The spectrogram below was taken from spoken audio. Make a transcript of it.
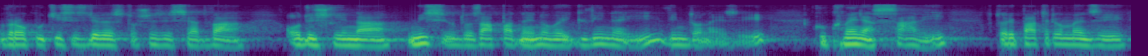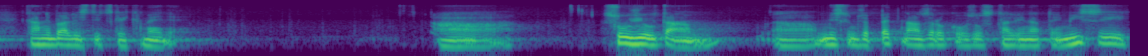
v roku 1962 odišli na misiu do západnej Novej Gvineji v Indonézii ku kmeňa Savi, ktorý patril medzi kanibalistické kmene. A slúžil tam. A myslím, že 15 rokov zostali na tej misii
